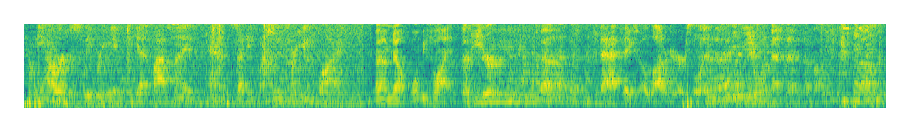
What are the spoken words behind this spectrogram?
How many many hours of sleep were you able to get last night? And the second question is, are you going to fly? Um, no, won't be flying for sure. Uh, that takes a lot of rehearsal, and uh, you don't want to mess that stuff up. Um,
